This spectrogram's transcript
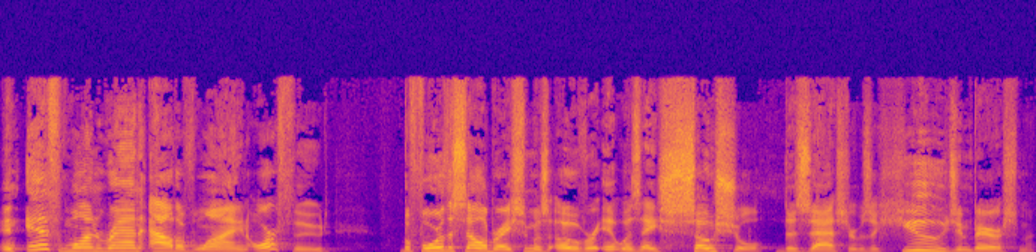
And if one ran out of wine or food, before the celebration was over, it was a social disaster. It was a huge embarrassment.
